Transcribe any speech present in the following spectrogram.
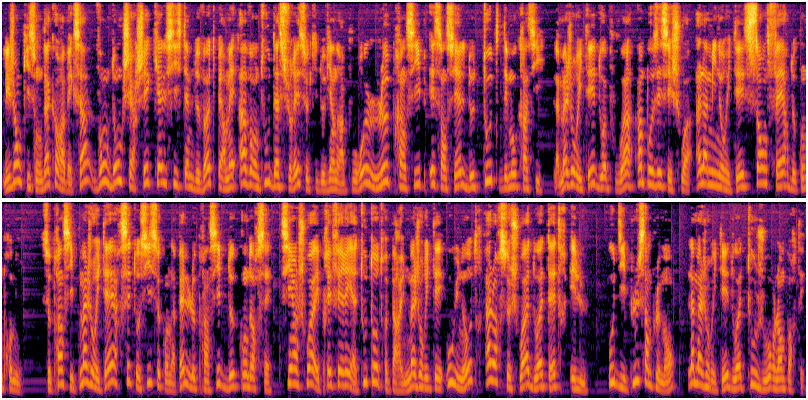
Les gens qui sont d'accord avec ça vont donc chercher quel système de vote permet avant tout d'assurer ce qui deviendra pour eux le principe essentiel de toute démocratie. La majorité doit pouvoir imposer ses choix à la minorité sans faire de compromis. Ce principe majoritaire, c'est aussi ce qu'on appelle le principe de Condorcet. Si un choix est préféré à tout autre par une majorité ou une autre, alors ce choix doit être élu. Ou dit plus simplement, la majorité doit toujours l'emporter.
